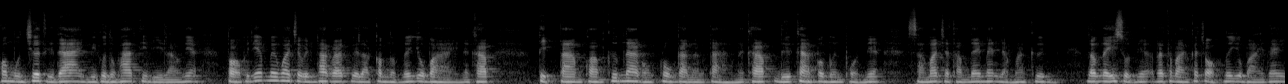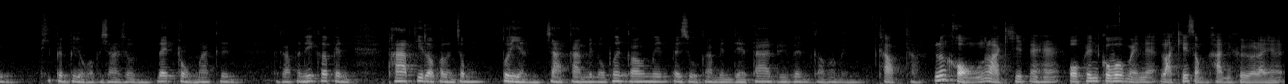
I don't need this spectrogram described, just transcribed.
ข้อมูลเชื่อถือได้มีคุณภาพที่ดีแล้วเนี่ยต่อไปเนี้ยไม่ว่าจะเป็นภาครัฐเวลากำหนดนโยบายนะครับ ติดตามความคืบหน้าของโครงการต่างๆนะครับหรือการประเมินผลเนี่ยสามารถจะทำได้แม่นยำมากขึ้น แล้วในที่สุดเนี่ยรัฐบาลก็จะออกนโยบายได้ที่เป็นประโยชน์กับประชาชนได้ตรงมากขึ้นนะครับอันนี้ก็เป็นภาพที่เรากำลังจะเปลี่ยนจากการเป็น Open Government ไปสู่การเป็น Data Driven Government ครับครับ เรื่องของหลักคิดนะฮะ Open Government เนี่ยหลักคิดสำคัญคืออะไรฮะ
